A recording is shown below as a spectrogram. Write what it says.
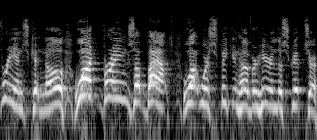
friends can know. What brings about what we're speaking of here in the Scripture?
